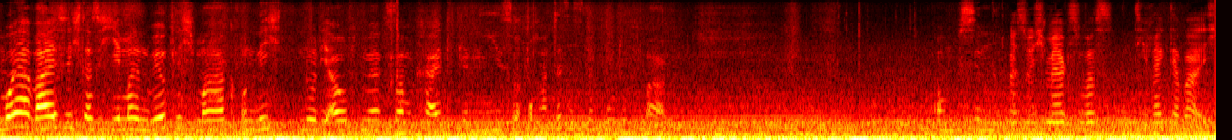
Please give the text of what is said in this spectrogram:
woher weiß ich, dass ich jemanden wirklich mag und nicht nur die Aufmerksamkeit genieße? Oh, das ist eine gute Frage. Auch ein bisschen. Also ich merke sowas direkt, aber ich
